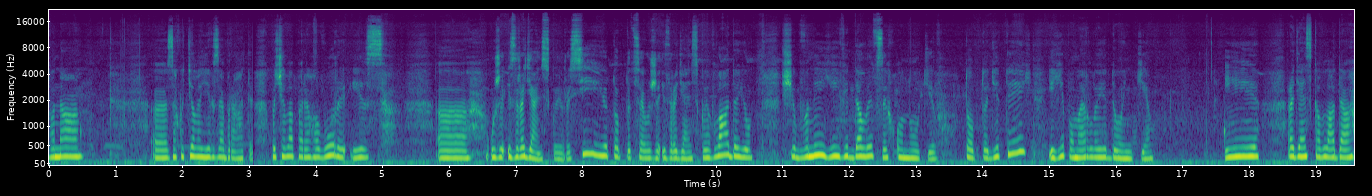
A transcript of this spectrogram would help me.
вона е, захотіла їх забрати. Почала переговори із е, уже із радянською Росією, тобто це вже із радянською владою, щоб вони їй віддали цих онуків, тобто дітей її померлої доньки. І радянська влада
